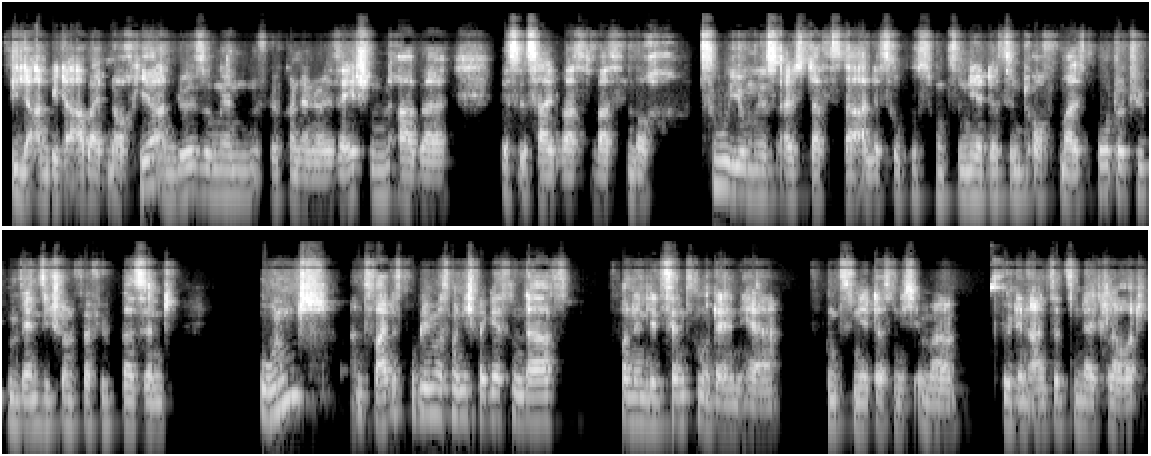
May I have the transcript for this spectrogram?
Viele Anbieter arbeiten auch hier an Lösungen für Containerization, aber es ist halt was, was noch zu jung ist, als dass da alles robust funktioniert. Das sind oftmals Prototypen, wenn sie schon verfügbar sind. Und ein zweites Problem, was man nicht vergessen darf, von den Lizenzmodellen her funktioniert das nicht immer für den Einsatz in der Cloud.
